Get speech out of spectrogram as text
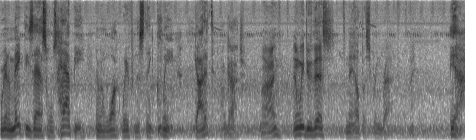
We're gonna make these assholes happy, and we're gonna walk away from this thing clean. Got it? I got you. All right? And we do this, and they help us spring Brad. Right? Yeah.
